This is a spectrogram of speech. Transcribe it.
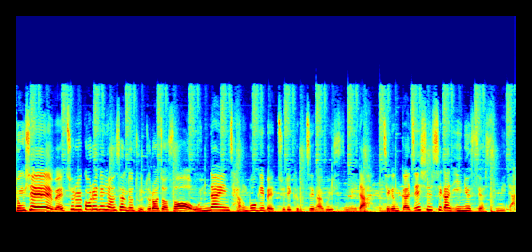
동시에 외출을 꺼리는 현상도 두드러져서 온라인 장보기 매출이 급증하고 있습니다. 지금까지 실시간 이뉴스였습니다.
